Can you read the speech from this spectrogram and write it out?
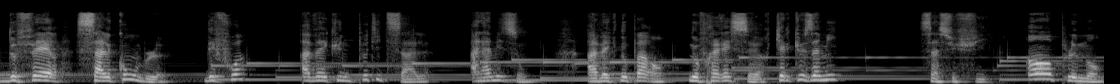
de faire salle comble. Des fois, avec une petite salle, à la maison, avec nos parents, nos frères et sœurs, quelques amis, ça suffit amplement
